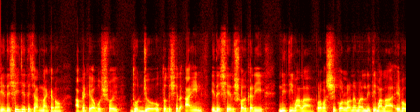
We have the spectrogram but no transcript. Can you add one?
যে দেশেই যেতে চান না কেন, আপনাকে অবশ্যই ধৈর্য, উক্ত দেশের আইন, এদেশের সরকারি নীতিমালা, প্রবাসী কল্যাণের নীতিমালা এবং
